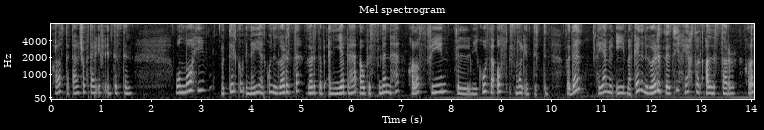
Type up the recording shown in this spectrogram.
خلاص طيب تعالوا نشوف هتعمل إيه في ال intestine. والله قلت لكم إن هي هتكون غرزة غرزة بأنيابها أو بسنانها خلاص فين؟ في ال mucosa of small intestine فده هيعمل إيه؟ مكان الغرزة دي هيحصل ulcer. خلاص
